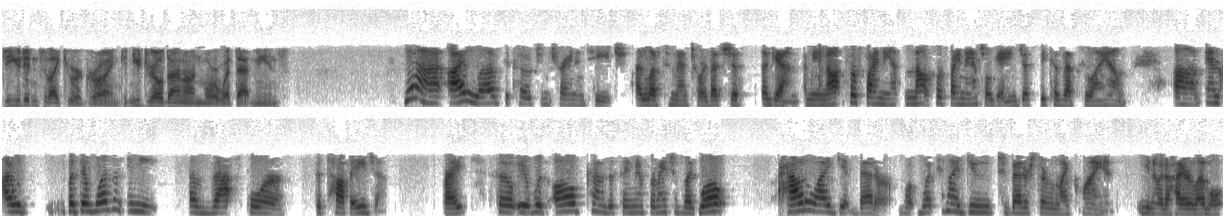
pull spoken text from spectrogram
do? You didn't feel like you were growing. Can you drill down on more what that means? Yeah, I love to coach and train and teach. I love to mentor. That's just again, I mean, not for finan- not for financial gain, just because that's who I am. Um, and I would, but there wasn't any of that for the top agent, right? So it was all kind of the same information. It's like, well, how do I get better? What what can I do to better serve my clients, you know, at a higher level?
